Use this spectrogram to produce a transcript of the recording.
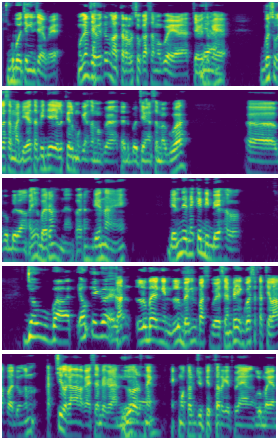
gue boncengin cewek. Mungkin cewek itu nggak terlalu suka sama gue ya. Cewek itu Iya. kayak gue suka sama dia tapi dia ilfil mungkin sama gue. Dan boncengan sama gue eh gue bilang ayo bareng. Nah bareng. Dia naik. Dan dia naiknya di behel Jauh banget. Ya, Oke, gue kan lu bayangin lu bayangin pas gue SMP gue sekecil apa dong kan kecil kan anak SMP kan lu Iya. harus naik naik motor Jupiter gitu yang lumayan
